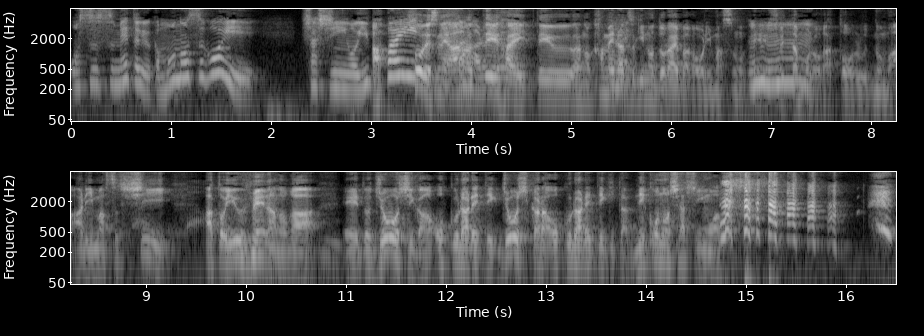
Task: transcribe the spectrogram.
おすすめというかものすごい写真をいっあぱいそうですね。あの撮ってはい、っていうあのカメラ好きのドライバーがおりますので、はい。そういったものが通るのもありますし、あと有名なのが、えー、と上司が送られて上司から送られてきた猫の写真を。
